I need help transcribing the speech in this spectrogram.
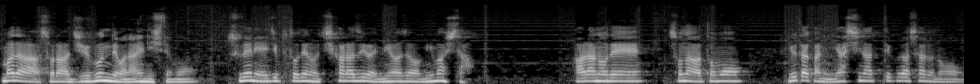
まだそれは十分ではないにしても、すでにエジプトでの力強い見業を見ました。荒野で、その後も豊かに養ってくださるのを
